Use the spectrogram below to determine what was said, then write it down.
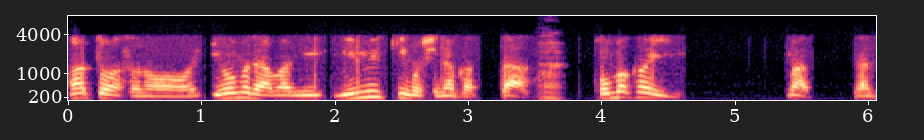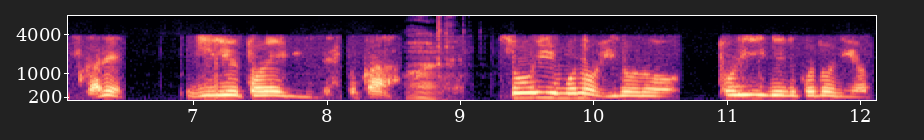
あとはその今まであまり見向きもしなかったはい。細かい、まあ、なんですかね、自重トレーニングですとか、はい。そういうものをいろいろ取り入れることによって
